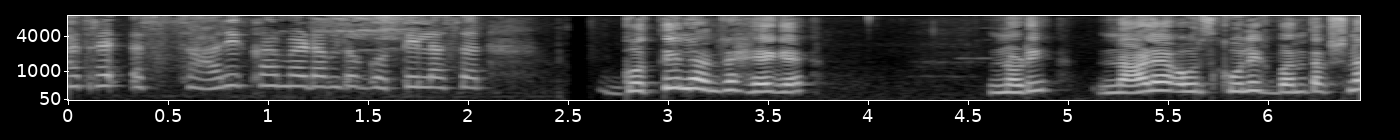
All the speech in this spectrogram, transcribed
ಆದರೆ ಸಾರಿಕಾ ಮೇಡಮ್ದು ಗೊತ್ತಿಲ್ಲ ಸರ್. ಗೊತ್ತಿಲ್ಲ ಅಂದರೆ ಹೇಗೆ? ನೋಡಿ ನಾಳೆ ಅವ್ರ ಸ್ಕೂಲಿಗೆ ಬಂದ ತಕ್ಷಣ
